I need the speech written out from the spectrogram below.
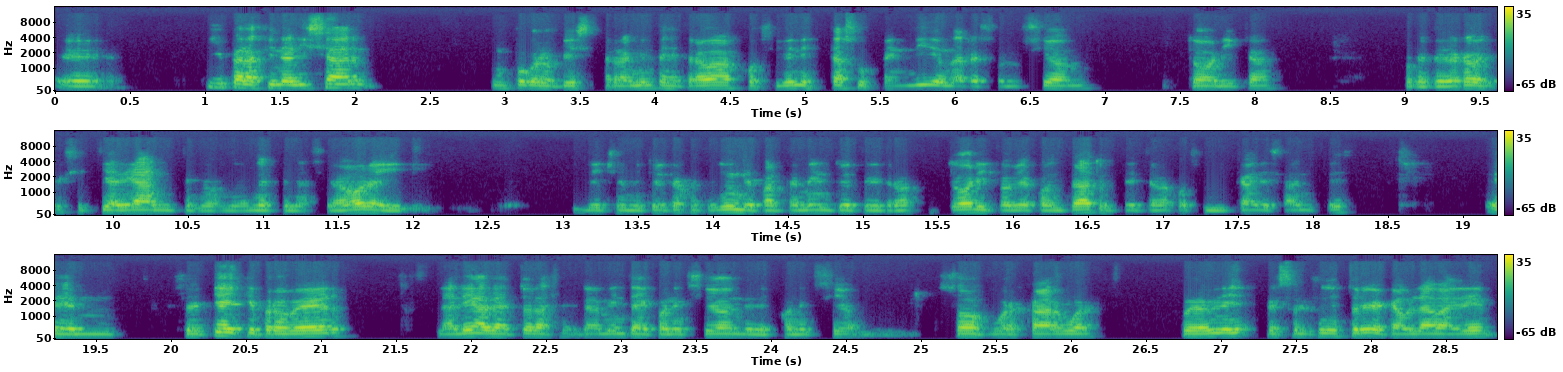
Eh, y para finalizar, un poco lo que es herramientas de trabajo, si bien está suspendida una resolución histórica, porque el teletrabajo existía de antes, no, no, es que nació ahora, y de hecho el Ministerio de Trabajo tenía un departamento de teletrabajo histórico, había contratos de teletrabajo sindicales antes, eh, sobre qué hay que proveer la ley habla de todas las herramientas de conexión, de desconexión, software, hardware, pero había una resolución histórica que hablaba de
